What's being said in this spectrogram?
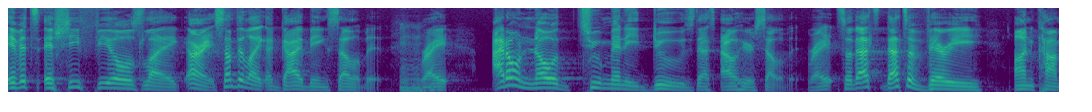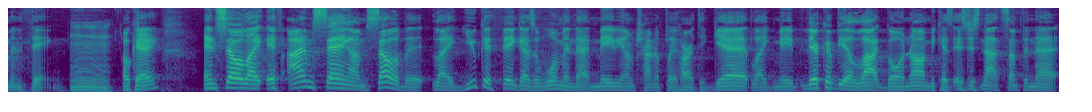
if it's if she feels like all right something like a guy being celibate right i don't know too many dudes that's out here celibate right so that's that's a very uncommon thing Mm. okay and so like if i'm saying i'm celibate like you could think as a woman that maybe i'm trying to play hard to get like maybe there could be a lot going on because it's just not something that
